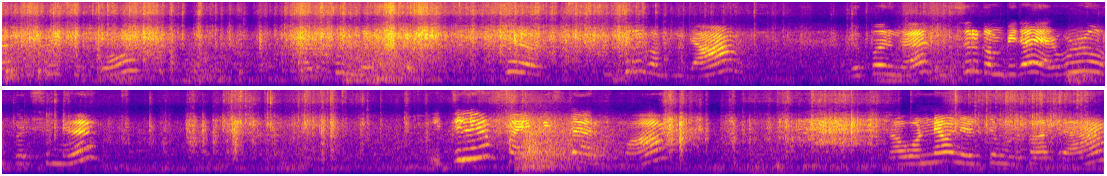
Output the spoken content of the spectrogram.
அஞ்சு பீஸ் இருக்கும் அடுத்து நெக்ஸ்ட்டு சிசிறு கம்பி தான் இது இருங்க சிசிறு கம்பி தான் எவ்வளோ பெருசுன்னு. இதுலேயும் ஃபைவ் பீஸ் தான் இருக்குமா? நான் ஒன்றே ஒன்று எடுத்து உங்களுக்கு காட்டுறேன்.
